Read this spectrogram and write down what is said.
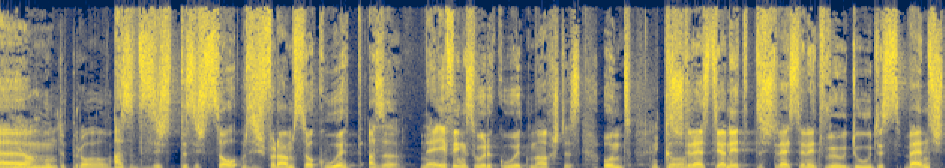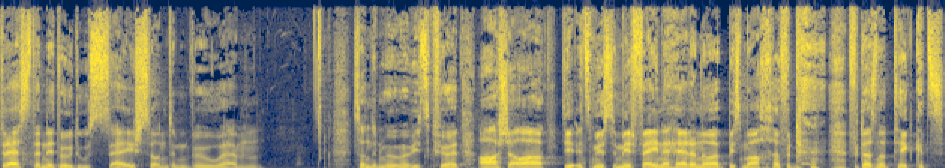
ja, Ähm, 100 Pro. also das ist, das ist so, das ist vor allem so gut. Also, nein, ich finde es gut, machst du das. Und Mit das stresst ja nicht, das stresst ja nicht, weil du das, wenn es stresst, dann nicht, weil du es sagst, sondern weil, ähm, sondern weil man wie das Gefühl hat, ah, schau, ah, die, jetzt müssen wir feinen Herren noch etwas machen, für, für das noch Tickets,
